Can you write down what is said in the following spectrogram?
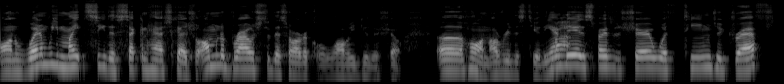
on when we might see the second half schedule. I'm gonna browse through this article while we do the show. Uh, hold on, I'll read this to you. The Wow. NBA is expected to share with teams who draft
